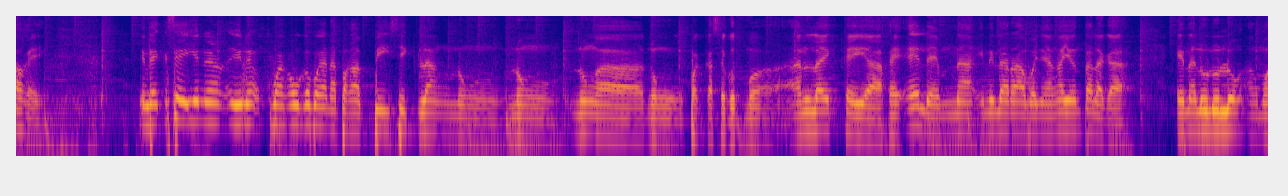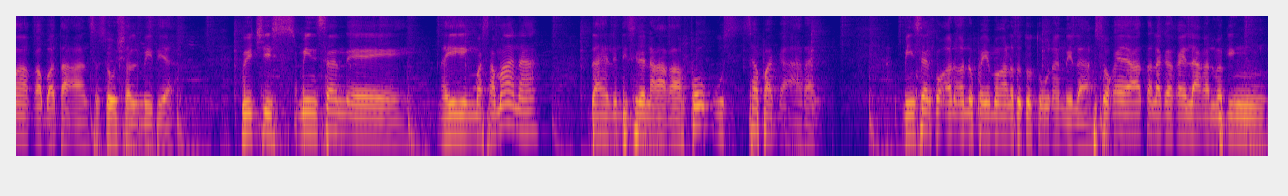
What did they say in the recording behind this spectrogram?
Okay. Hindi, kasi yun, ang- yun, ang- kumbaga, kumbaga, napaka-basic lang nung, nung, nung, ah, nung pagkasagot mo. Unlike kay, ah, kay LM na inilarawan niya ngayon talaga, eh nalululong ang mga kabataan sa social media. Which is minsan eh, nagiging masama na dahil hindi sila nakaka-focus sa pag-aaral. Minsan kung ano-ano pa yung mga natututunan nila. So kaya talaga kailangan maging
